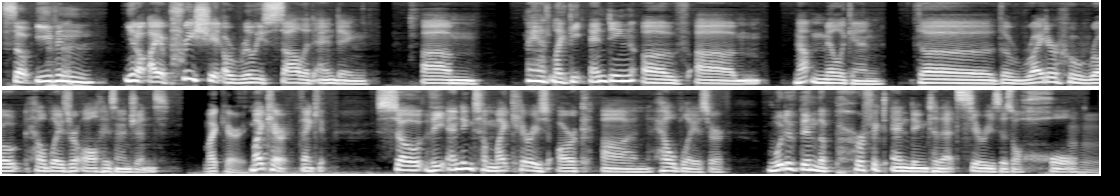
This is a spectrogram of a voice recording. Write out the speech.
So even you know, I appreciate a really solid ending. Um, man, like the ending of um, not Milligan, the the writer who wrote Hellblazer: All His Engines. Mike Carey. Mike Carey, thank you. So the ending to Mike Carey's arc on Hellblazer would have been the perfect ending to that series as a whole. Mm-hmm.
